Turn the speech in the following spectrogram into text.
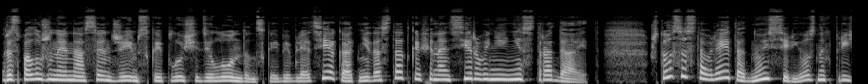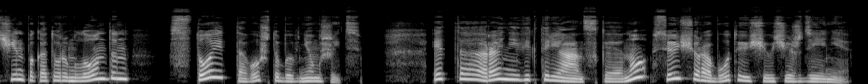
Расположенная на Сент-Джеймской площади лондонская библиотека от недостатка финансирования не страдает, что составляет одной из серьезных причин, по которым Лондон стоит того, чтобы в нем жить. Это ранее викторианское, но все еще работающее учреждение.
